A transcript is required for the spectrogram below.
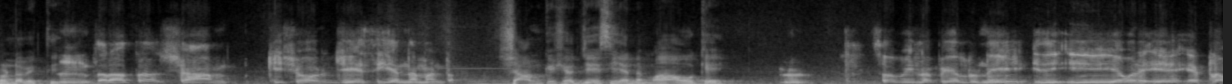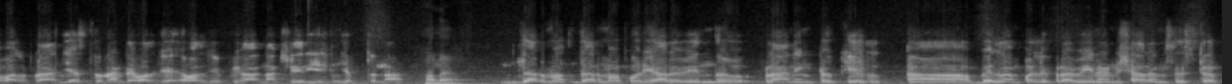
రెండో వ్యక్తి. తర్వాత శ్యామ్ కిషోర్ జేసీ అన్నమాట Shyam Kishore JCNM okay. So వీళ్ళ పేర్లు ఉన్నాయి ఇది ఈ ఎవరు ఎట్లా వాళ్ళు ప్లాన్ చేస్తున్నారు అంటే వాళ్ళు వాళ్ళు చెప్పి నాకు షేర్ చేసి చెప్తున్నా. Dharma Dharmapuri Arvind planning to kill Bellampalli Praveen and Sharan sister.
